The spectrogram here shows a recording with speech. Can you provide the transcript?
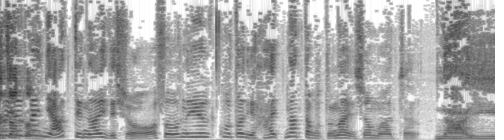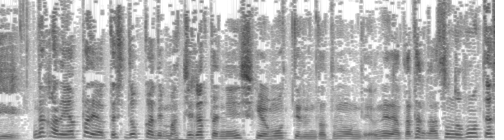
えちゃったの。いう目に合ってないでしょそういうことに入なったことないでしょまー、ちゃん。ない。だからやっぱり私どっかで間違った認識を持ってるんだと思うんだよね。なんか、だからその本当は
